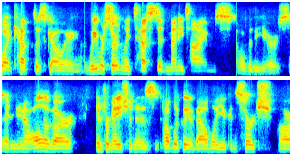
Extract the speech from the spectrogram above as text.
what kept us going, we were certainly tested many times over the years. And, you know, all of our information is publicly available. You can search our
